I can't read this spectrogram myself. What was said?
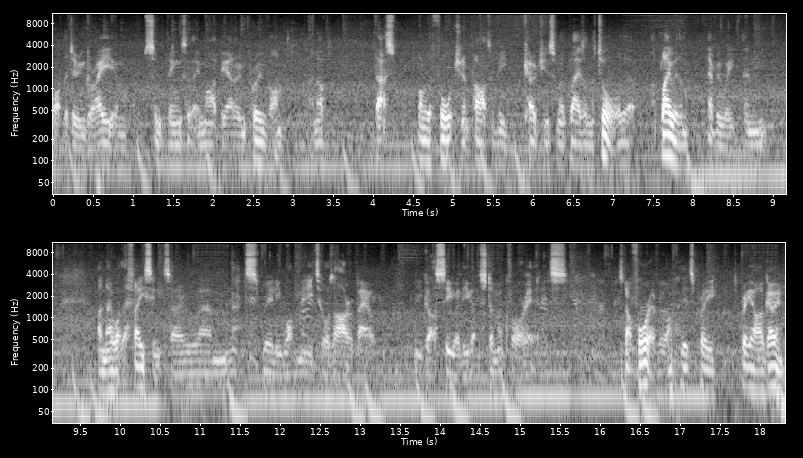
what they're doing great and some things that they might be able to improve on. And I've, that's one of the fortunate parts of me coaching some of the players on the tour that I play with them every week and I know what they're facing. So um, that's really what mini tours are about. You've got to see whether you've got the stomach for it, and it's it's not for everyone. It's pretty it's pretty hard going.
